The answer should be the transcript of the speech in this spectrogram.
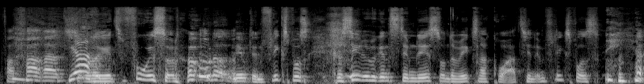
fahrt Fahrrad ja. oder geht zu Fuß oder, oder nehmt den Flixbus. Christine übrigens demnächst unterwegs nach Kroatien im Flixbus. Ja.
